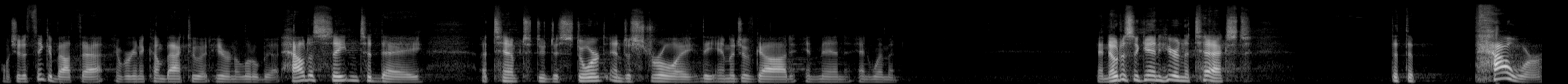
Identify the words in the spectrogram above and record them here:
I want you to think about that, and we're going to come back to it here in a little bit. How does Satan today attempt to distort and destroy the image of God in men and women? And notice again here in the text that the power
